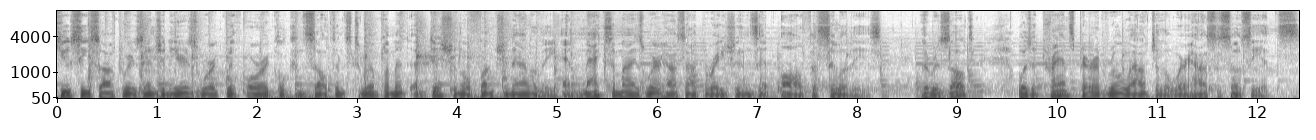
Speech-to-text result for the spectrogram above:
QC Software's engineers worked with Oracle consultants to implement additional functionality and maximize warehouse operations at all facilities. The result was a transparent rollout to the warehouse associates.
